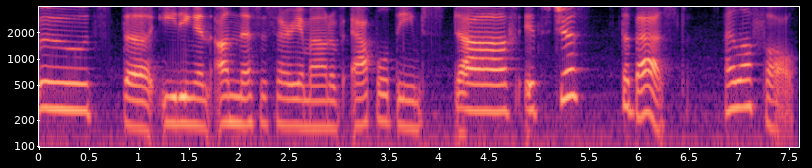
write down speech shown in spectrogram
boots, the eating an unnecessary amount of apple themed stuff. It's just the best. I love fall.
